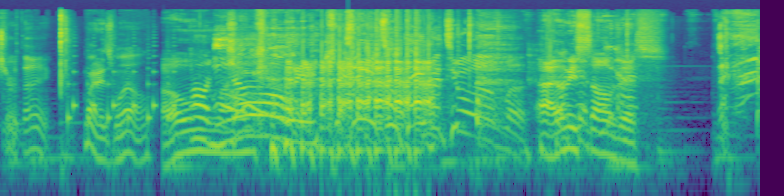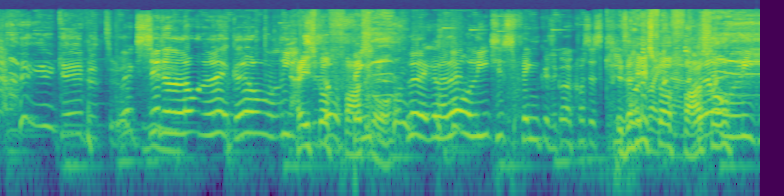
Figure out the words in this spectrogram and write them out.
sure thing. Might as well. Oh, Oh, no. you gave it to him. All right, let me solve this. you gave it to him. Look, Sid, a little, look, a little leech. How do you spell little finger- fossil? Look, the little leech's fingers are going across his keyboard Is that how you right spell now. fossil? Little leech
